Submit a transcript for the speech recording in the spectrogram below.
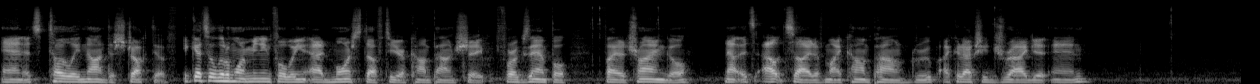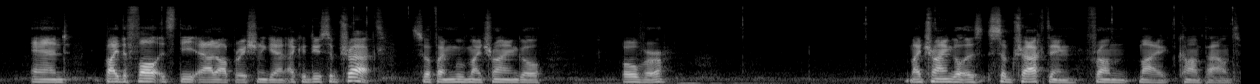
And it's totally non-destructive. It gets a little more meaningful when you add more stuff to your compound shape. For example, if I had a triangle, now it's outside of my compound group, I could actually drag it in. And by default, it's the add operation again. I could do subtract. So if I move my triangle over, my triangle is subtracting from my compound.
